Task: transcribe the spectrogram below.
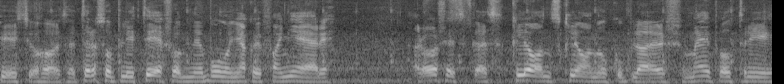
пі- цього, терсопліти, щоб не було ніякої фанери. Хороший кльон з кльону купляєш, maple tree,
